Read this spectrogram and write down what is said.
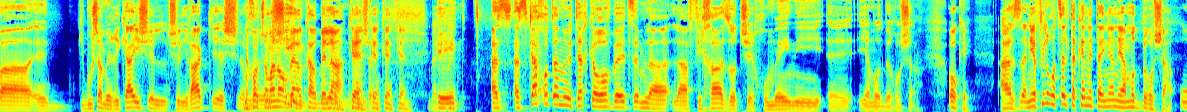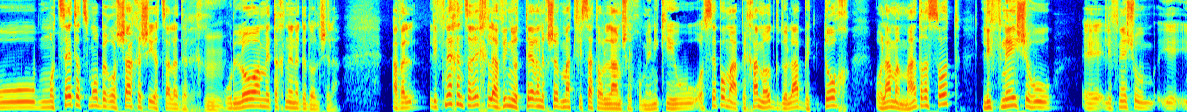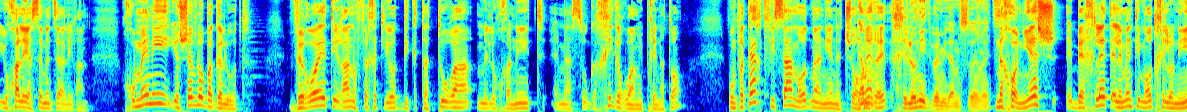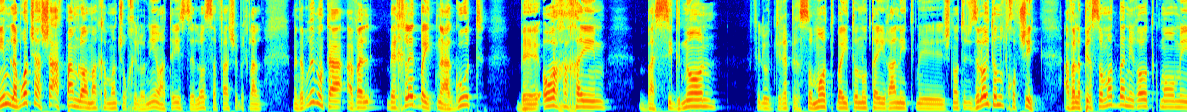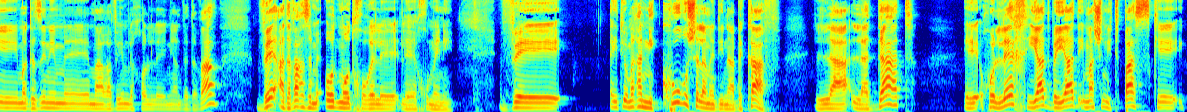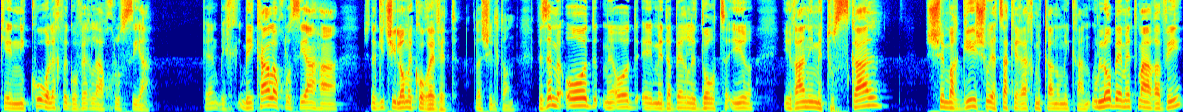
בכיבוש האמריקאי של, של עיראק, יש... נכון, שמענו הרבה על קרבלה, כן, כן, כן, כן, כן, בהחלט. אז, אז קח אותנו יותר קרוב בעצם להפיכה הזאת שחומייני אה, יעמוד בראשה. אוקיי. אז אני אפילו רוצה לתקן את העניין, יעמוד בראשה. הוא מוצא את עצמו בראשה אחרי שהיא יצאה לדרך. Mm. הוא לא המתכנן הגדול שלה. אבל לפני כן צריך להבין יותר, אני חושב, מה תפיסת העולם של חומני, כי הוא עושה פה מהפכה מאוד גדולה בתוך עולם המדרסות, לפני שהוא, אה, לפני שהוא יוכל ליישם את זה על איראן. חומני יושב לו בגלות, ורואה את איראן הופכת להיות דיקטטורה מלוכנית מהסוג הכי גרוע מבחינתו. והוא מפתח תפיסה מאוד מעניינת שאומרת... גם חילונית במידה מסוימת. נכון, יש בהחלט אלמנטים מאוד חילוניים, למרות שהשעה אף פעם לא אמר כמובן שהוא חילוני או אתאיסט, זה לא שפה שבכלל מדברים אותה, אבל בהחלט בהתנהגות, באורח החיים, בסגנון, אפילו תראה פרסומות בעיתונות האיראנית משנות... זה לא עיתונות חופשית, אבל הפרסומות בה נראות כמו ממגזינים אה, מערביים לכל עניין ודבר, והדבר הזה מאוד מאוד חורה לחומני. ו... הייתי אומר, הניכור של המדינה, בכף, לדת, אה, הולך יד ביד עם מה שנתפס כניכור הולך וגובר לאוכלוסייה. כן? בעיקר לאוכלוסייה, שנגיד שהיא לא מקורבת לשלטון. וזה מאוד מאוד אה, מדבר לדור צעיר איראני מתוסכל, שמרגיש שהוא יצא קרח מכאן ומכאן. הוא לא באמת מערבי,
